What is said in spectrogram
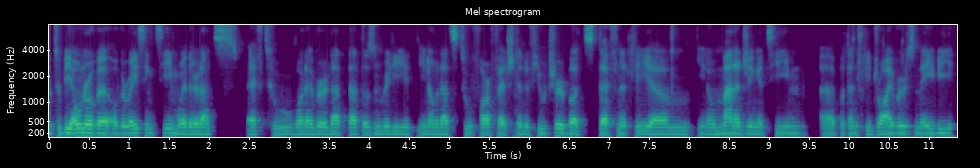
to be owner of a of a racing team, whether that's F2, whatever, that that doesn't really, you know, that's too far fetched in the future. But definitely, um, you know, managing a team, uh, potentially drivers, maybe,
